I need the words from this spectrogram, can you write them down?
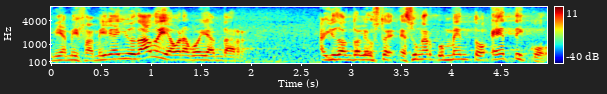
ni a mi familia he ayudado y ahora voy a andar ayudándole a usted. Es un argumento ético.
